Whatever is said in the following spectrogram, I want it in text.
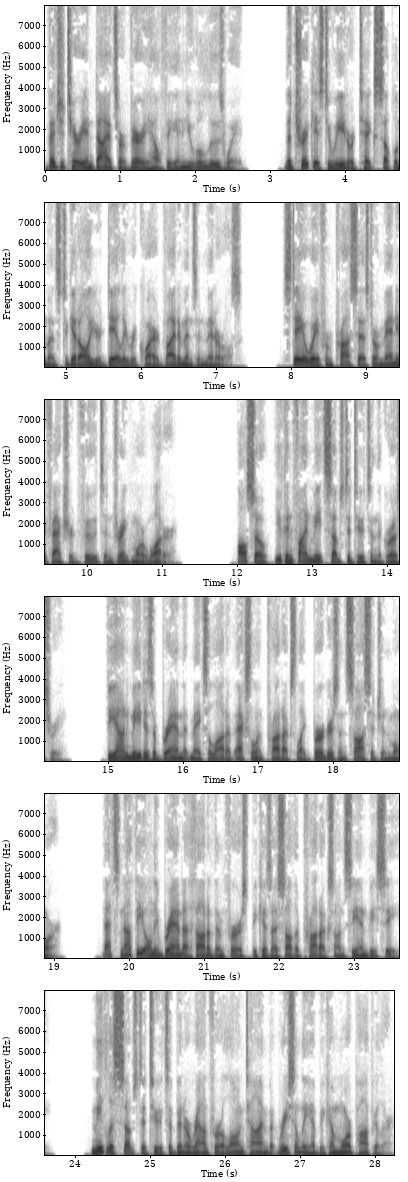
Vegetarian diets are very healthy and you will lose weight. The trick is to eat or take supplements to get all your daily required vitamins and minerals. Stay away from processed or manufactured foods and drink more water. Also, you can find meat substitutes in the grocery. Beyond Meat is a brand that makes a lot of excellent products like burgers and sausage and more. That's not the only brand I thought of them first because I saw the products on CNBC. Meatless substitutes have been around for a long time but recently have become more popular.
